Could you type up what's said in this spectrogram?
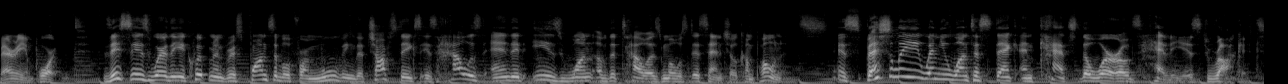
Very important. This is where the equipment responsible for moving the chopsticks is housed and it is one of the tower's most essential components. Especially when you want to stack and catch the world's heaviest rocket.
